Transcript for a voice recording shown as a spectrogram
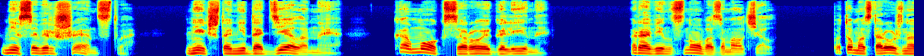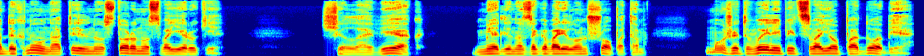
Несовершенство, нечто недоделанное, комок сырой глины. Равин снова замолчал. Потом осторожно отдохнул на тыльную сторону своей руки. «Человек», — медленно заговорил он шепотом, — «может вылепить свое подобие,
